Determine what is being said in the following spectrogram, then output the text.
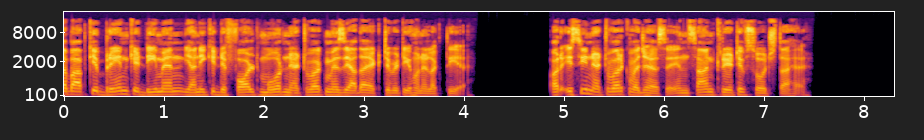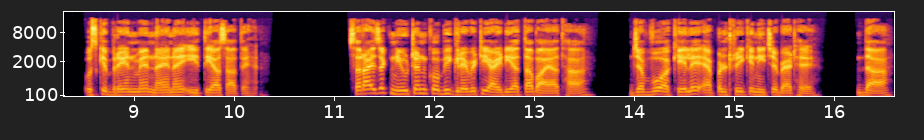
तब आपके ब्रेन के डीमेन, यानी कि डिफ़ॉल्ट मोर नेटवर्क में ज़्यादा एक्टिविटी होने लगती है। और इसी नेटवर्क वजह से इंसान क्रिएटिव सोचता है। उसके ब्रेन में नए नए इतिहास आते हैं। सर आइजक न्यूटन को भी ग्रेविटी आइडिया तब आया था, जब वो अकेले एप्पल ट्री के नीचे बैठे। दा,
